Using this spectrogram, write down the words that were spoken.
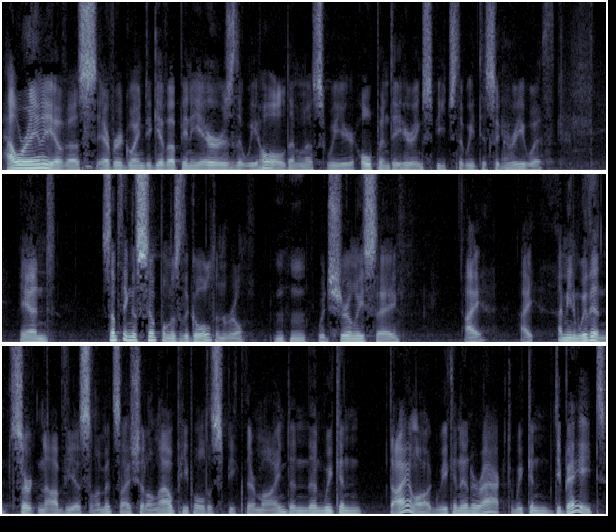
How are any of us ever going to give up any errors that we hold unless we're open to hearing speech that we disagree with? And something as simple as the golden rule hmm would surely say, I, I, I mean, within certain obvious limits, I should allow people to speak their mind, and then we can dialogue, we can interact, we can debate.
